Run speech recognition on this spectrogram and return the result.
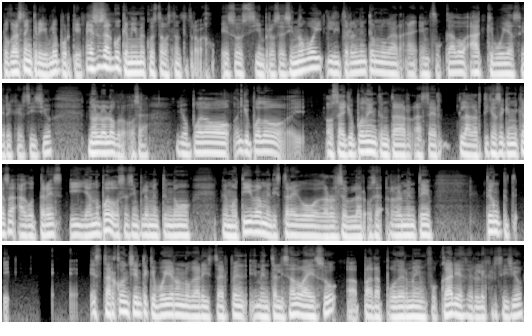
Lo cual está increíble porque eso es algo que a mí me cuesta bastante trabajo. Eso siempre, o sea, si no voy literalmente a un lugar eh, enfocado a que voy a hacer ejercicio, no lo logro. O sea, yo puedo, yo puedo, o sea, yo puedo intentar hacer lagartijas aquí en mi casa, hago tres y ya no puedo. O sea, simplemente no me motiva, me distraigo, agarro el celular. O sea, realmente tengo que estar consciente que voy a ir a un lugar y estar mentalizado a eso para poderme enfocar y hacer el ejercicio.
